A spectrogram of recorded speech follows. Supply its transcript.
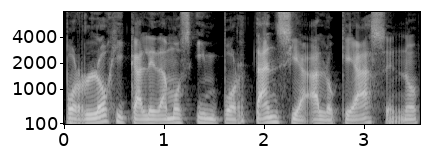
por lógica le damos importancia a lo que hacen, ¿no?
